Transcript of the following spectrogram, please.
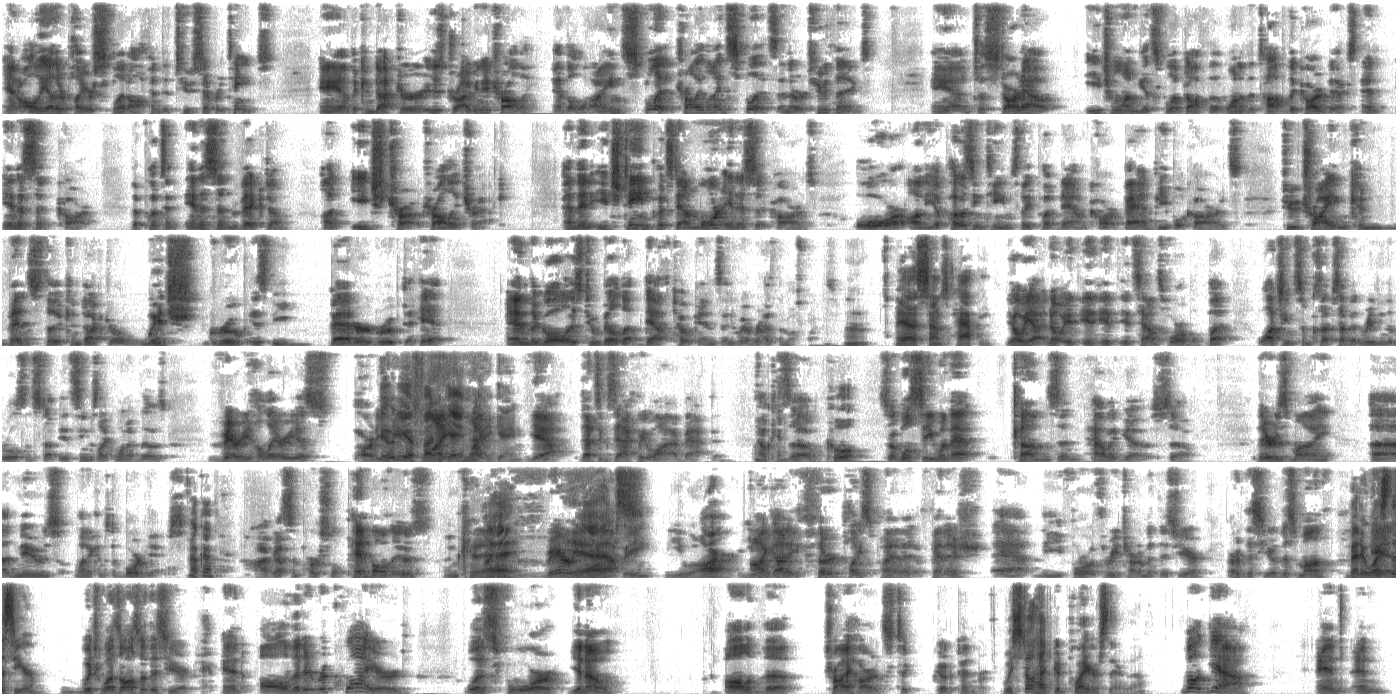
and all the other players split off into two separate teams. And the conductor is driving a trolley, and the line split, trolley line splits, and there are two things. And to start out, each one gets flipped off the one of the top of the card decks, an innocent card that puts an innocent victim on each tro- trolley track and then each team puts down more innocent cards, or on the opposing teams, they put down card, bad people cards to try and convince the conductor which group is the better group to hit. And the goal is to build up death tokens and whoever has the most points. Yeah, that sounds happy. Oh yeah, no, it, it, it, sounds horrible, but watching some clips of it and reading the rules and stuff, it seems like one of those very hilarious party It would be a fun like- game like- night game. Yeah, that's exactly why I backed it. Okay. So Cool. so we'll see when that comes and how it goes. So there's my uh, news when it comes to board games. Okay. I've got some personal pinball news. Okay. I'm very Yes. happy. You are. You I are got very- a third place finish at the 403 tournament this year, or this year, this month, but it was and- this year. which was also this year. And all that it required was for, you know, all of the tryhards to go to Pinburgh. We still had good players there though. Well, yeah, and and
